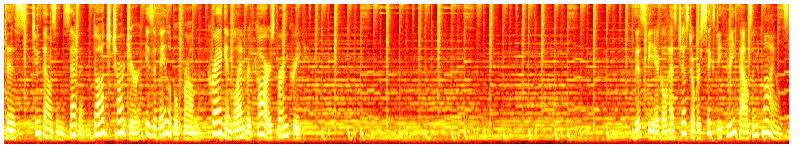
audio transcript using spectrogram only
This 2007 Dodge Charger is available from Craig and Landreth Cars Fern Creek. This vehicle has just over 63,000 miles.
